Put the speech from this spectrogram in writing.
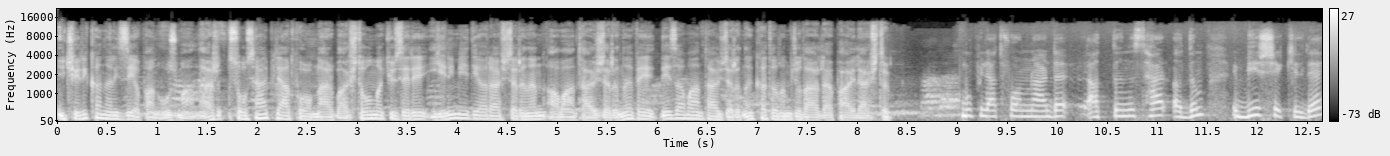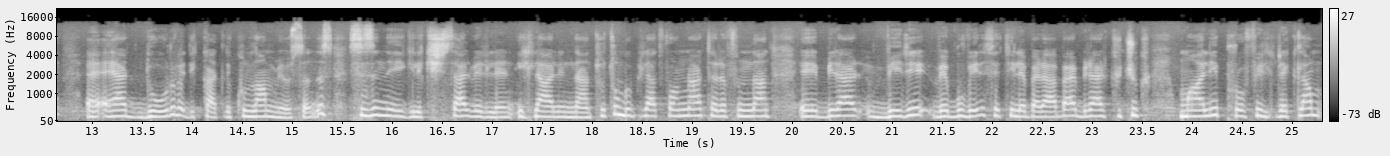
İçerik analizi yapan uzmanlar, sosyal platformlar başta olmak üzere yeni medya araçlarının avantajlarını ve dezavantajlarını katılımcılarla paylaştı. Bu platformlarda attığınız her adım bir şekilde e, eğer doğru ve dikkatli kullanmıyorsanız sizinle ilgili kişisel verilerin ihlalinden tutun bu platformlar tarafından e, birer veri ve bu veri setiyle beraber birer küçük mali profil reklam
